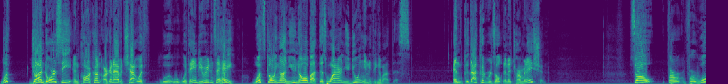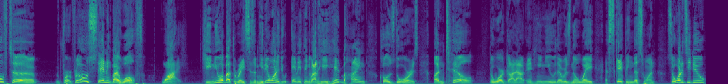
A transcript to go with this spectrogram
look John Dorsey and Clark Hunt are going to have a chat with with Andy Reid and say, "Hey, what's going on? You know about this. Why aren't you doing anything about this?" And that could result in a termination. So for for Wolfe to for for those standing by Wolfe, why? He knew about the racism. He didn't want to do anything about it. He hid behind closed doors until the word got out and he knew there was no way escaping this one. So what does he do?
